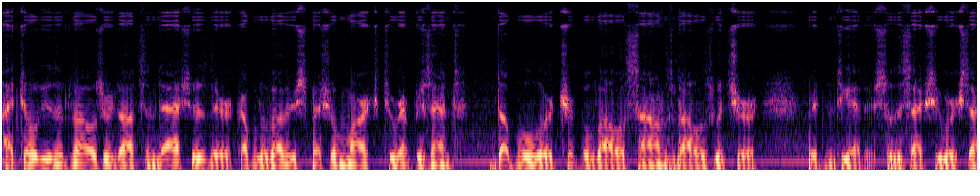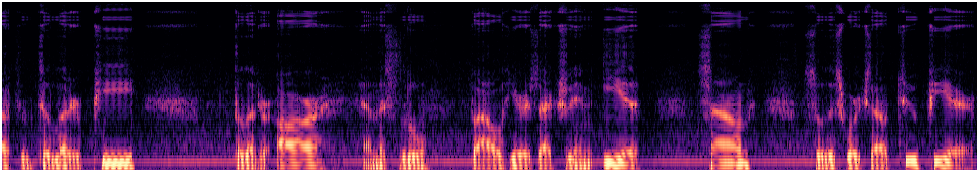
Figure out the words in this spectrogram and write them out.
I told you that vowels were dots and dashes. There are a couple of other special marks to represent double or triple vowel sounds, vowels which are written together. So this actually works out to the letter P, the letter R, and this little vowel here is actually an I sound. So this works out to Pierre,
